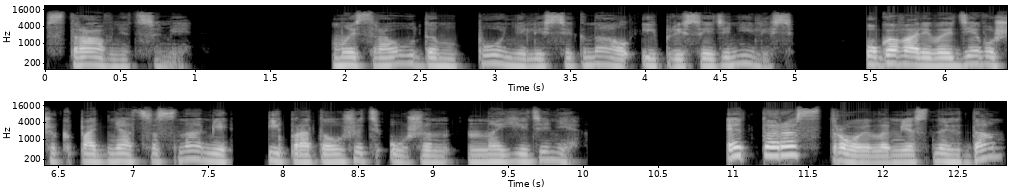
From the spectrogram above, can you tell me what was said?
с травницами. Мы с Раудом поняли сигнал и присоединились, уговаривая девушек подняться с нами и продолжить ужин наедине. Это расстроило местных дам,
